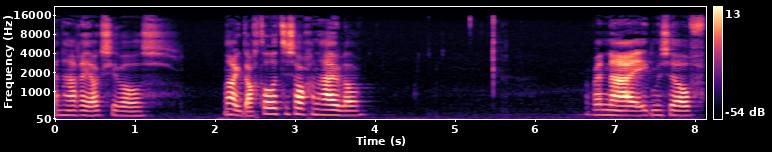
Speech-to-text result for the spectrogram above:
En haar reactie was, nou ik dacht al dat je zou gaan huilen. Waarna ik mezelf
